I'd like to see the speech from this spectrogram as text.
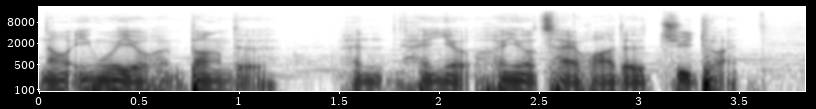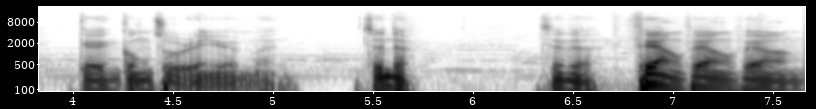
然后因为有很棒的。很很有很有才华的剧团跟工作人员们，真的真的非常非常非常，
